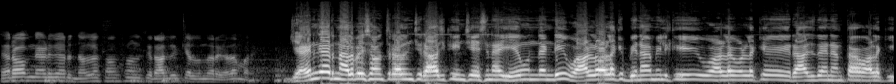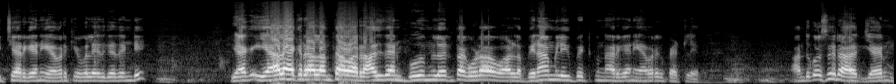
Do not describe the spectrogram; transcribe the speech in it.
చంద్రబాబు నాయుడు గారు నలభై సంవత్సరాల నుంచి రాజకీయాలు ఉన్నారు కదా మరి? జగన్ గారు నలభై సంవత్సరాల నుంచి రాజకీయం చేసినా ఏముందండి? వాళ్ళ వాళ్ళకి బినామీలకి వాళ్ళ వాళ్ళకి రాజధాని అంతా వాళ్ళకి ఇచ్చారు కానీ ఎవరికి ఇవ్వలేదు కదండి? ఏళ్ళ ఎకరాలంతా వాళ్ళ రాజధాని భూములు అంతా కూడా వాళ్ళ బినామీలకి పెట్టుకున్నారు కానీ ఎవరికి పెట్టలేదు. అందుకోసం జగన్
